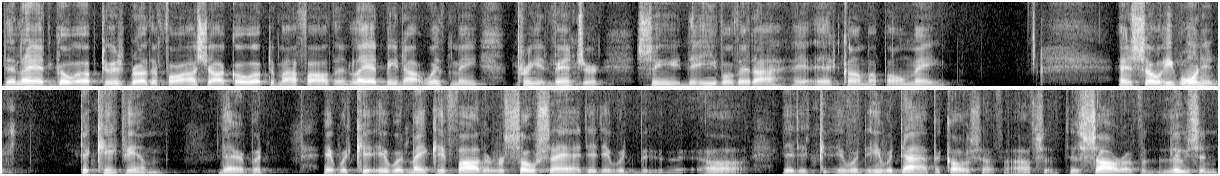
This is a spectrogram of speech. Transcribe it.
the lad go up to his brother, for I shall go up to my father, and lad be not with me, peradventure see the evil that I had come upon me. And so he wanted to keep him there, but it would it would make his father so sad that it would uh, that it, it would he would die because of, of the sorrow of losing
